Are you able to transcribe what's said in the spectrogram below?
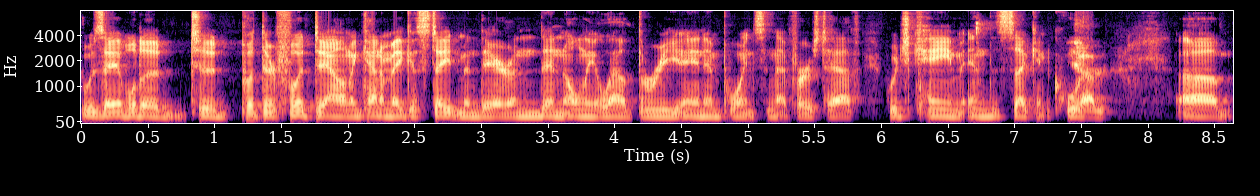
was able to to put their foot down and kind of make a statement there, and then only allowed three A and M points in that first half, which came in the second quarter. Yeah. Um,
